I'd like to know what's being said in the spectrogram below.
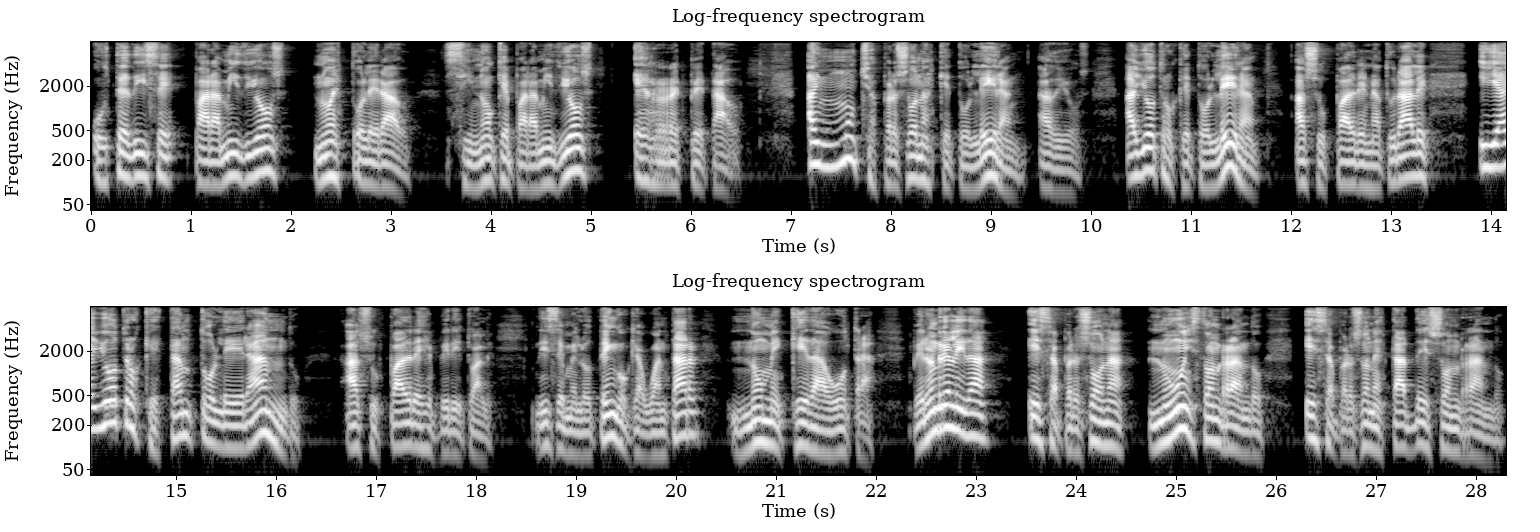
usted dice, para mí Dios no es tolerado, sino que para mí Dios es respetado. Hay muchas personas que toleran a Dios, hay otros que toleran a sus padres naturales y hay otros que están tolerando a sus padres espirituales. Dice, me lo tengo que aguantar, no me queda otra. Pero en realidad esa persona no está honrando, esa persona está deshonrando.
